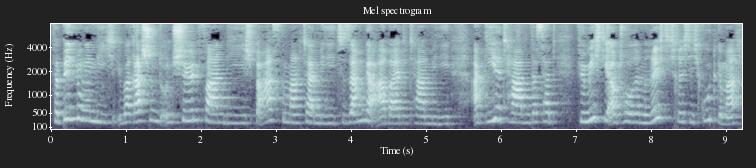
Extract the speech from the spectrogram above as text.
Verbindungen, die ich überraschend und schön fand, die Spaß gemacht haben, wie die zusammengearbeitet haben, wie die agiert haben. Das hat für mich die Autorin richtig, richtig gut gemacht.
